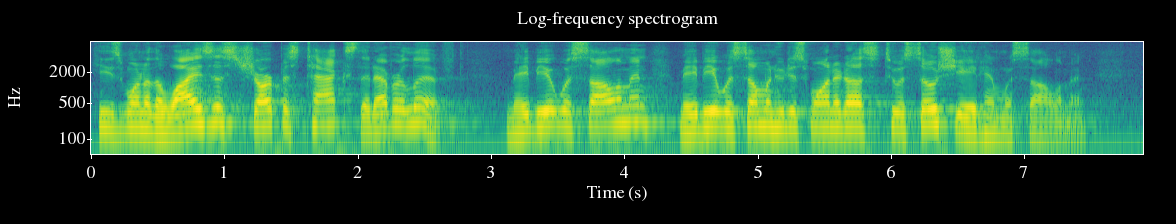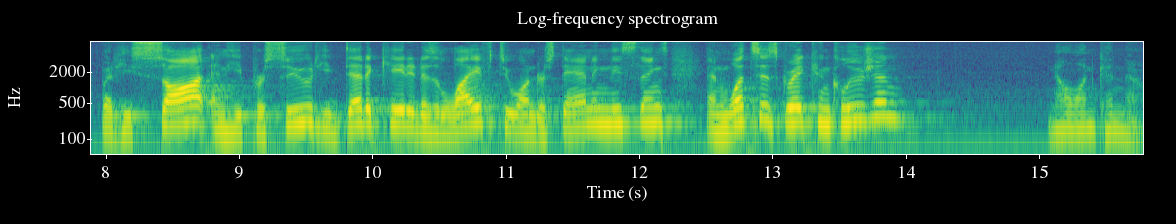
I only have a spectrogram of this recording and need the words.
He's one of the wisest, sharpest tacks that ever lived. Maybe it was Solomon. Maybe it was someone who just wanted us to associate him with Solomon. But he sought and he pursued. He dedicated his life to understanding these things. And what's his great conclusion? No one can know.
